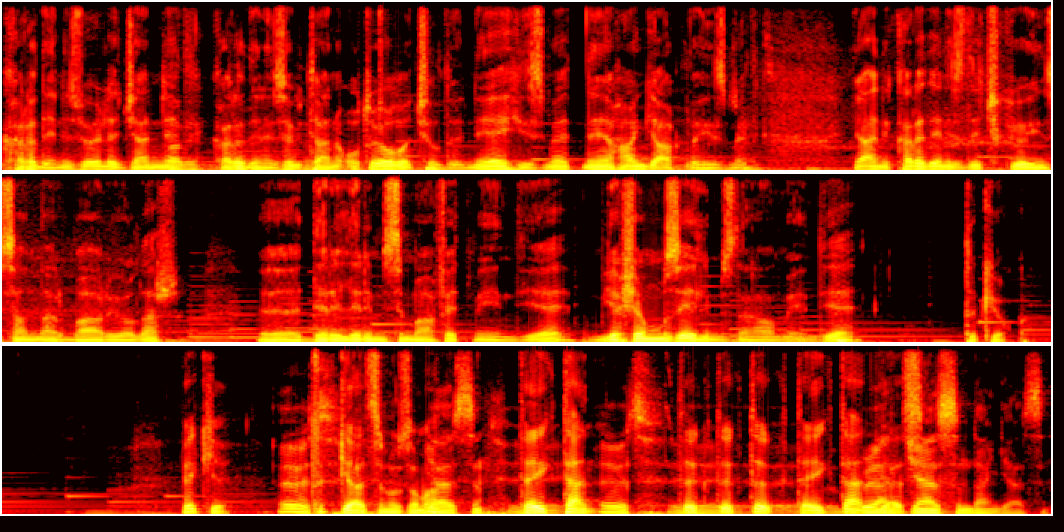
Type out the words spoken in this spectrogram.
Karadeniz öyle cennet. Tabii. Karadeniz'e bir tane otoyol açıldı. Neye hizmet, neye hangi akla hizmet? Yani Karadeniz'de çıkıyor insanlar bağırıyorlar. E, derelerimizi mahvetmeyin diye, yaşamımızı elimizden almayın diye. Tık yok. Peki, Evet. tık gelsin o zaman. Gelsin. Take Ee, ten. Evet. Tık tık tık. Take ten Brent gelsin. Jensen'dan gelsin.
